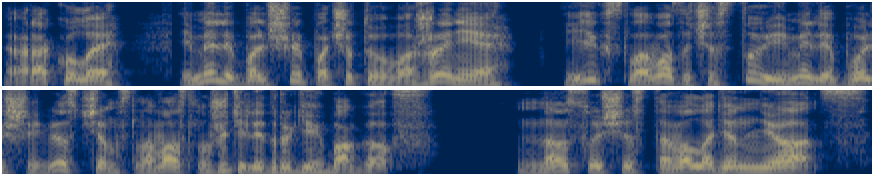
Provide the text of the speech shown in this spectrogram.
оракулы, имели большой почет и уважение, и их слова зачастую имели больший вес, чем слова служителей других богов. Но существовал один нюанс.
